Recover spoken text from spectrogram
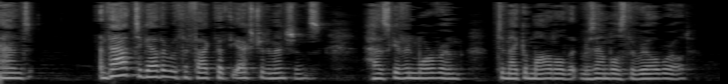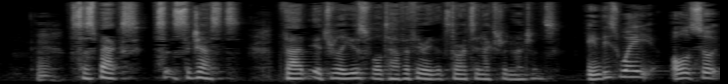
And that together with the fact that the extra dimensions has given more room to make a model that resembles the real world hmm. suspects, su- suggests that it's really useful to have a theory that starts in extra dimensions. In this way, also,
